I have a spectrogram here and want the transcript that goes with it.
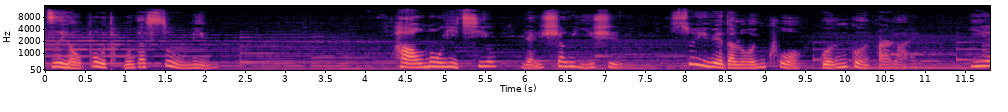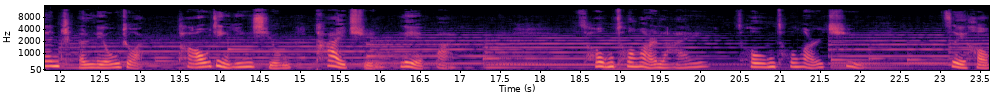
自有不同的宿命。好梦一秋，人生一世，岁月的轮廓滚滚而来，烟尘流转，淘尽英雄，太取劣败。匆匆而来，匆匆而去，最后，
